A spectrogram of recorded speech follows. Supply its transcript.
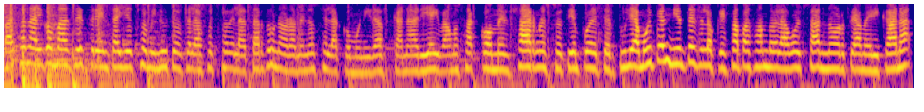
Pasan algo más de 38 minutos de las 8 de la tarde, una hora menos en la comunidad canaria, y vamos a comenzar nuestro tiempo de tertulia muy pendientes de lo que está pasando en la bolsa norteamericana,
